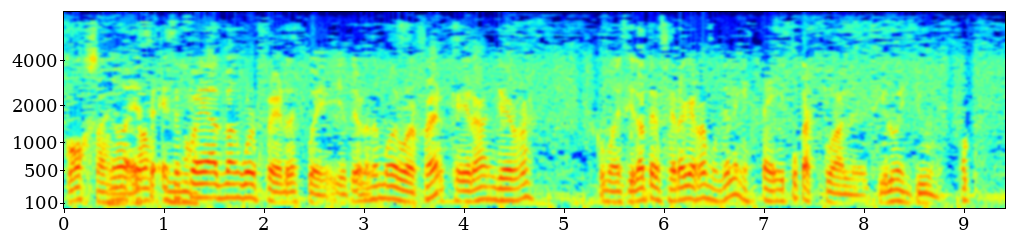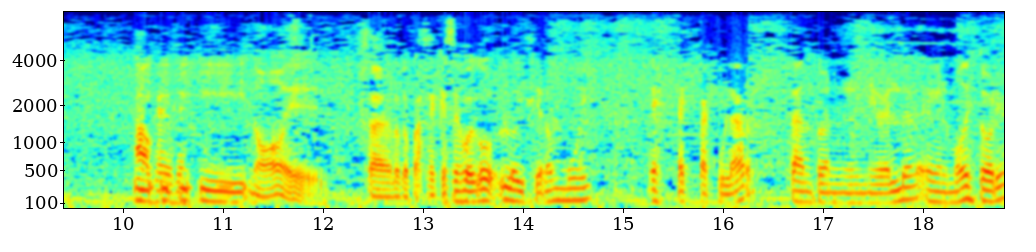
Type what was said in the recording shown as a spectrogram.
cosas. No, ese, fue Advanced Warfare después. Yo estoy hablando de Modern Warfare, que eran guerras, como decir la tercera guerra mundial en esta época actual, del siglo XXI. Ah, y, no, eh, o sea, lo que pasa es que ese juego lo hicieron muy espectacular, tanto en el nivel de, en el modo historia,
